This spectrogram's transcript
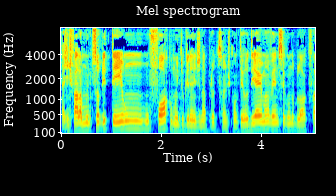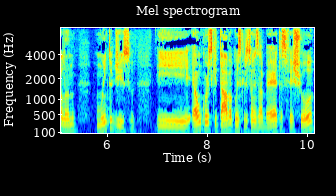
a gente fala muito sobre ter um, um foco muito grande na produção de conteúdo, e a irmã vem no segundo bloco falando muito disso. E é um curso que estava com inscrições abertas, fechou,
